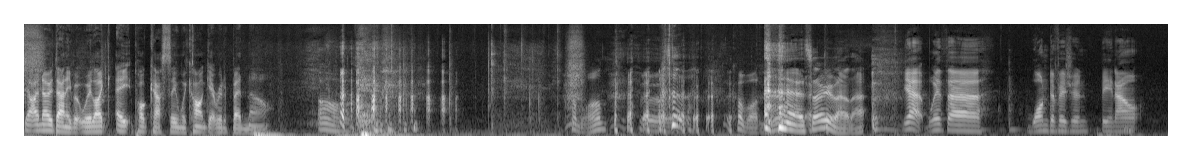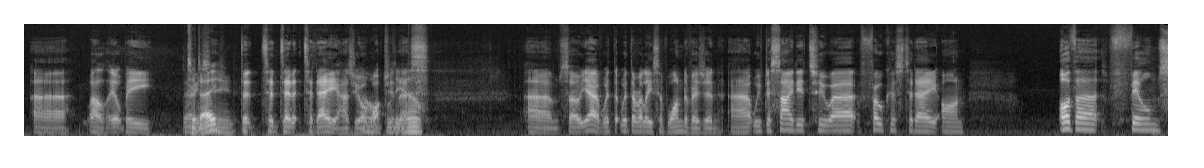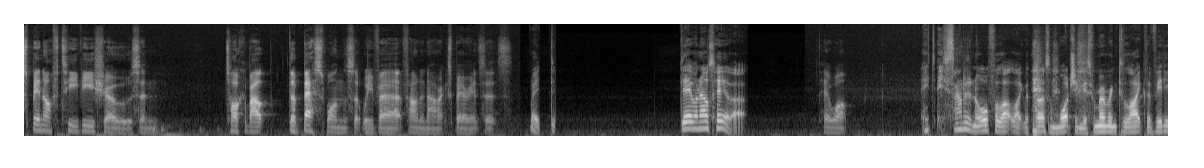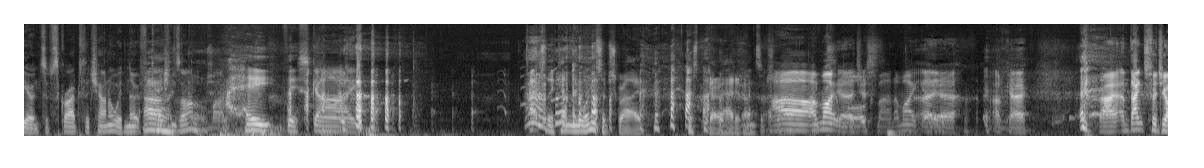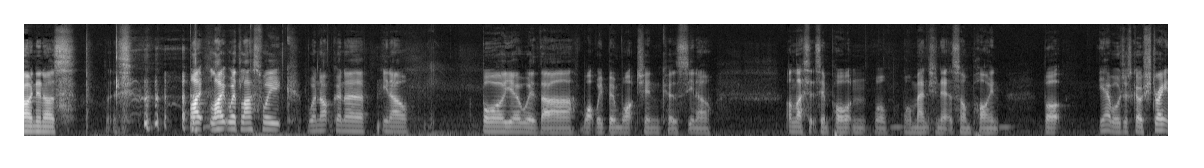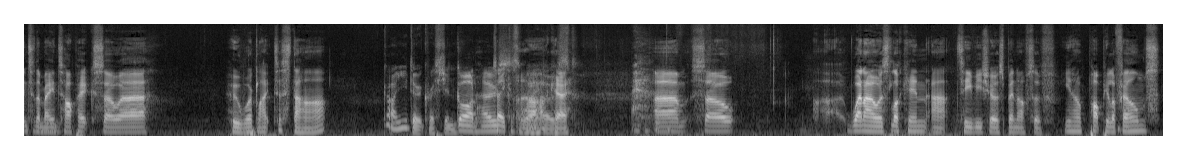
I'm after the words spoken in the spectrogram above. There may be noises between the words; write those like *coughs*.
Yeah, I know, Danny, but we're like eight podcasts in. We can't get rid of Ben now. Oh. Come on. *laughs* Come on. *laughs* Man. Sorry about that. yeah, with uh, WandaVision being out, uh, well, it'll be Very Today? t- t- t- today as you're Oh, watching bloody this. Um, so yeah, with the, with the release of WandaVision, uh, we've decided to uh, focus today on other film spin-off TV shows and talk about the best ones that we've uh, found in our experiences. Wait, did, did anyone else hear that? Hear what? It, it sounded an awful lot like the person watching this remembering to like the video and subscribe to the channel with notifications on. Oh I hate this guy. *laughs* Actually, can you unsubscribe? Just go ahead and unsubscribe. Ah, I might Yeah, walk, just- man. I might go. Uh, yeah. Okay. right, and thanks for joining us. *laughs* like like with last week, we're not gonna you know bore you with uh, what we've been watching because you know unless it's important, we'll we'll mention it at some point. But yeah, we'll just go straight into the main topic. So, uh, who would like to start? Go on, you do it, Christian. Go on, host. Take us away, Oh, okay. host. *laughs* Um, so, uh, when I was looking at TV show spin-offs of you know popular films,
